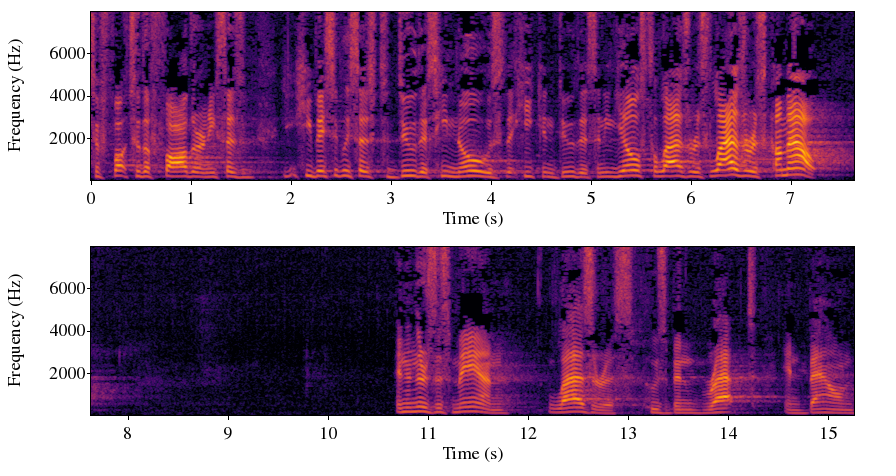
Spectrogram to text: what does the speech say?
to, to the Father, and he says, He basically says to do this. He knows that he can do this. And he yells to Lazarus, Lazarus, come out. And then there's this man, Lazarus, who's been wrapped and bound,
